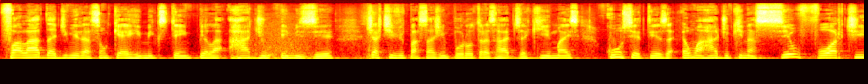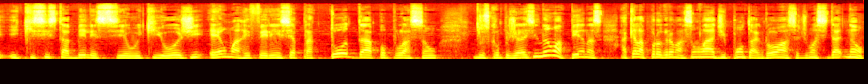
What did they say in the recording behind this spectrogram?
falar da admiração que a R-Mix tem pela Rádio MZ. Já tive passagem por outras rádios aqui, mas com certeza é uma rádio que nasceu forte e que se estabeleceu e que hoje é uma referência para toda a população dos Campos Gerais e não apenas aquela programação lá de Ponta Grossa, de uma cidade. Não,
